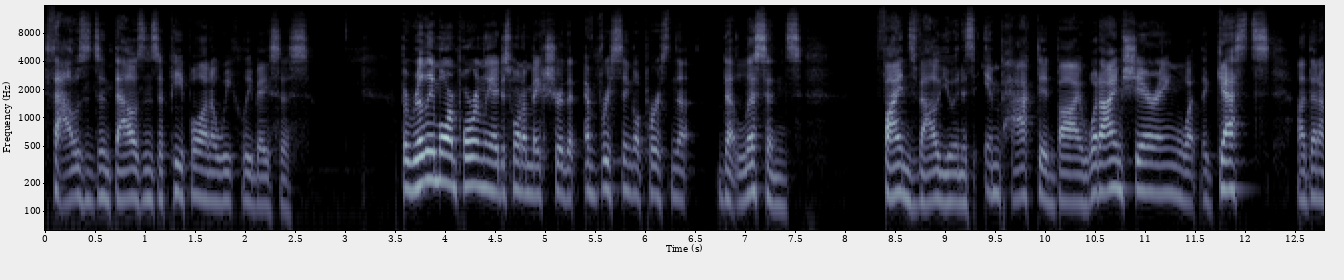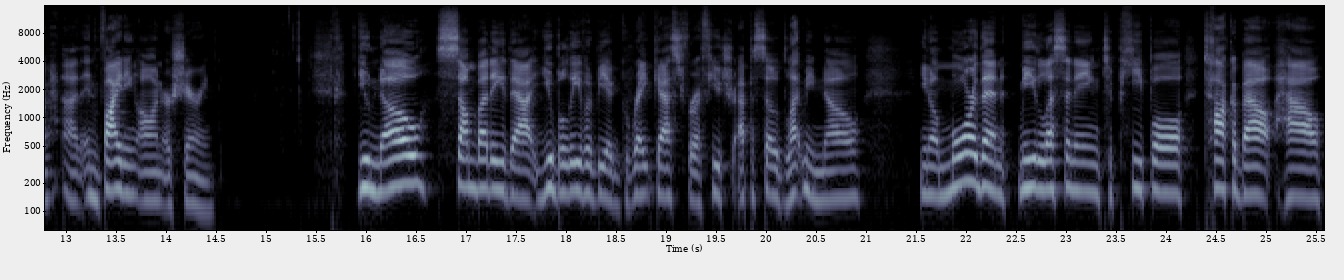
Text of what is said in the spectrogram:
thousands and thousands of people on a weekly basis. But really, more importantly, I just want to make sure that every single person that, that listens finds value and is impacted by what I'm sharing, what the guests uh, that I'm uh, inviting on are sharing. You know somebody that you believe would be a great guest for a future episode, let me know you know, more than me listening to people talk about how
